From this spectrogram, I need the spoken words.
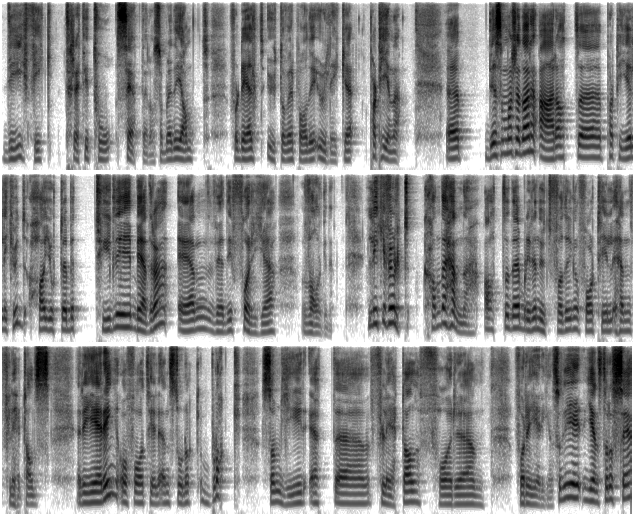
de fikk 32 seter. Og så ble det jevnt fordelt utover på de ulike partiene. Eh, det som har skjedd her, er at eh, partiet Likud har gjort det betydelig bedre enn ved de forrige valgene. Like fullt kan det hende at det blir en utfordring å få til en flertallsregjering og få til en stor nok blokk som gir et eh, flertall for, eh, for, regjeringen. Så det gjenstår å se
